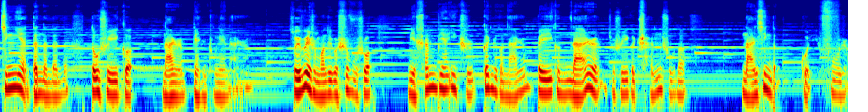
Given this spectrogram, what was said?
经验等等等等，都是一个男人变成中年男人。所以为什么这个师傅说，你身边一直跟着个男人，被一个男人，就是一个成熟的男性的鬼附着，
